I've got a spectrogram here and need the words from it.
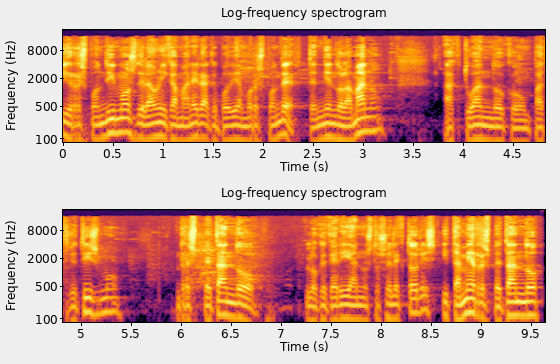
y respondimos de la única manera que podíamos responder, tendiendo la mano, actuando con patriotismo, respetando lo que querían nuestros electores y también respetando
